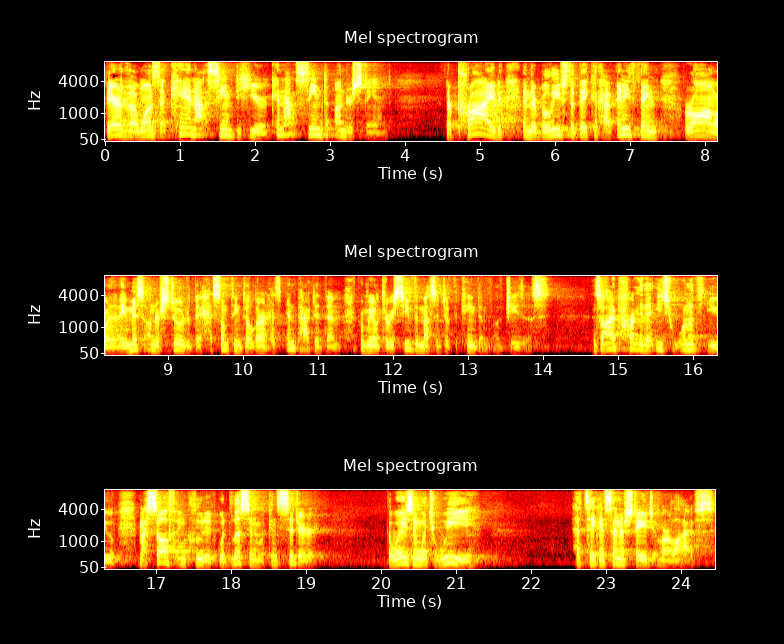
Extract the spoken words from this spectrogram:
They are the ones that cannot seem to hear, cannot seem to understand. Their pride and their beliefs that they could have anything wrong or that they misunderstood or they had something to learn has impacted them from being able to receive the message of the kingdom of Jesus. And so I pray that each one of you, myself included, would listen, would consider the ways in which we have taken center stage of our lives.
